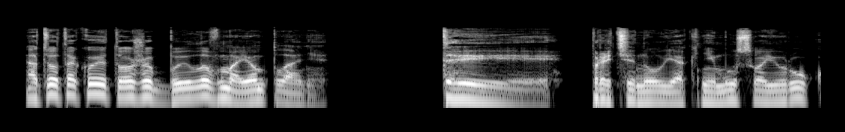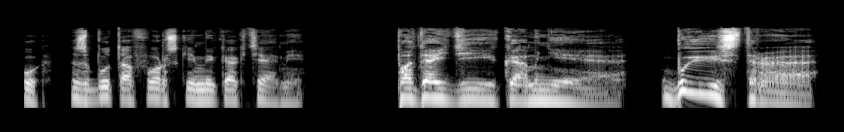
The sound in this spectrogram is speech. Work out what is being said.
а то такое тоже было в моем плане. «Ты!» — протянул я к нему свою руку с бутафорскими когтями. «Подойди ко мне! Быстро!»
